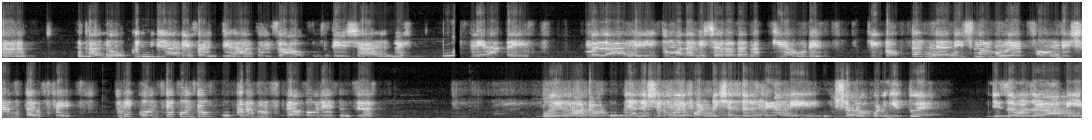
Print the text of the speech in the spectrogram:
तर त्याला नोकरी मिळाली पाहिजे हा तुमचा उद्देश आहे. नेहाताई मला हेही तुम्हाला विचारायला नक्की आवडेल की डॉक्टर ज्ञानेश्वर मुळे फाउंडेशन तर्फे तुम्ही कोणते कोणते उपक्रम राबवले जातात? डॉक्टर ज्ञानेश्वर मुळे फाउंडेशन तर्फे आम्ही वृक्षारोपण घेतोय. जे जवळजवळ आम्ही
